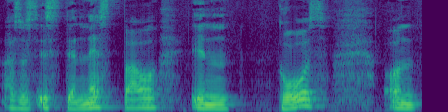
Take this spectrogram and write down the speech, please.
Also es ist der Nestbau in groß und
